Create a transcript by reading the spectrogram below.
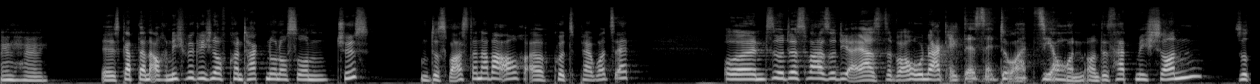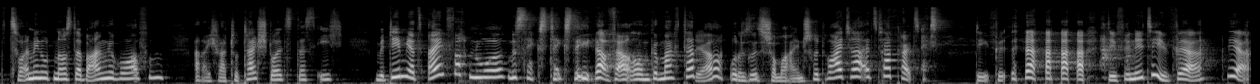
Mhm. Äh, Es gab dann auch nicht wirklich noch Kontakt, nur noch so ein Tschüss. Und das war es dann aber auch, äh, kurz per WhatsApp. Und so, das war so die erste verhungerte Situation. Und das hat mich schon so zwei Minuten aus der Bahn geworfen. Aber ich war total stolz, dass ich mit dem jetzt einfach nur eine Sextexting-Erfahrung gemacht habe. Ja, und das ist schon mal ein Schritt weiter als Platthaltsex. Defi Definitiv, ja. Ja.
